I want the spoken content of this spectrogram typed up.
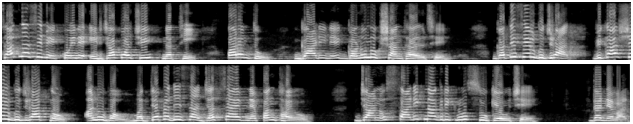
સદનસીબે કોઈને ઈર્જા પહોંચી નથી, પરંતુ ગાડીને ઘણું નુકસાન થયેલ છે. ગતિશીલ ગુજરાત, વિકાસશીલ ગુજરાતનો અનુભવ મધ્યપ્રદેશના જજ સાહેબને પણ થયો. જાણો સ્થાનિક નાગરિકનું શું કેવું છે? ધન્યવાદ.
